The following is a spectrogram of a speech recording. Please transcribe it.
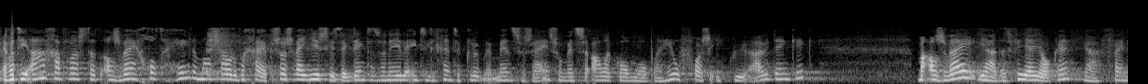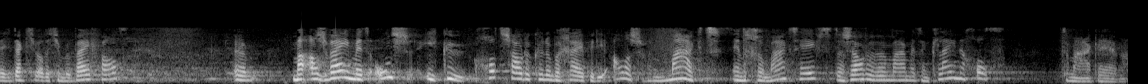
En wat hij aangaf was dat als wij God helemaal zouden begrijpen, zoals wij hier zitten, ik denk dat we een hele intelligente club met mensen zijn, zo met z'n allen komen we op een heel fors IQ uit, denk ik. Maar als wij, ja, dat vind jij ook, hè? Ja, fijn dat je, dankjewel dat je me bijvalt. Um, maar als wij met ons IQ God zouden kunnen begrijpen die alles maakt en gemaakt heeft, dan zouden we maar met een kleine God te maken hebben.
